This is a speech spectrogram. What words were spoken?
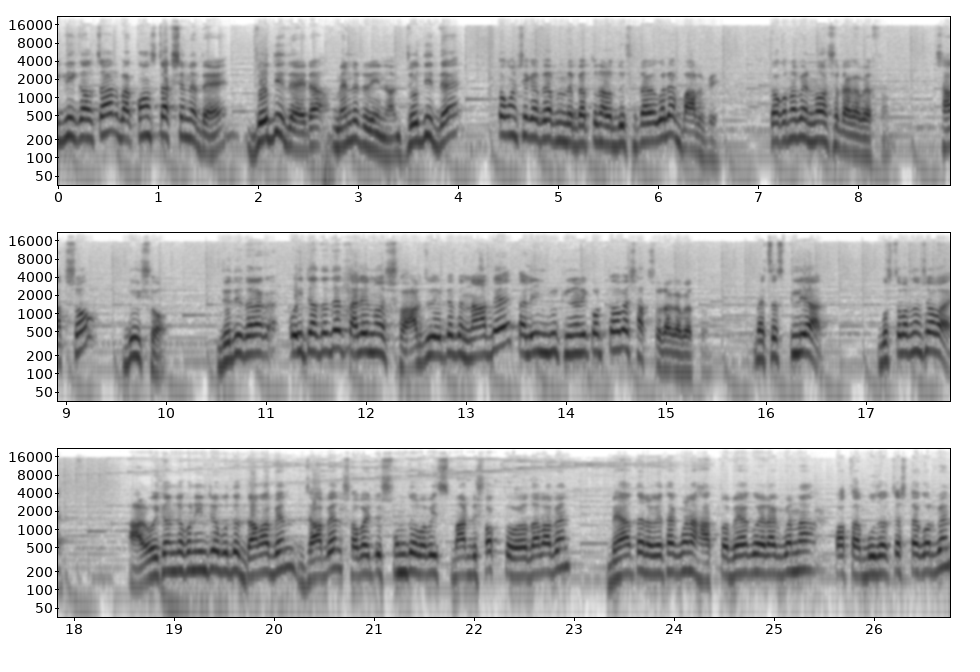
এগ্রিকালচার বা কনস্ট্রাকশনে দেয়, যদি দেয়, এটা ম্যান্ডেটরি না, যদি দেয়, তখন সেক্ষেত্রে আপনাদের বেতন আরও দুশো টাকা করে বাড়বে। তখন হবে নশো টাকা বেতন। সাতশো, দুইশো। যদি তারা ওইটাতে দেয়, তাহলে নশো আর যদি ওইটাতে না দেয়, তাহলে ইনডোর ক্লিনারি করতে হবে সাতশো টাকা বেতন। মেসেজ ক্লিয়ার বুঝতে পারছেন সবাই? আর ওইখানে যখন ইন্টারভিউতে দাঁড়াবেন, যাবেন, সবাই একটু সুন্দরভাবে স্মার্টলি শক্তভাবে দাঁড়াবেন। বেহাতের হয়ে থাকবে না, হাত পা বেহা করে রাখবেন না, কথা বোঝার চেষ্টা করবেন।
